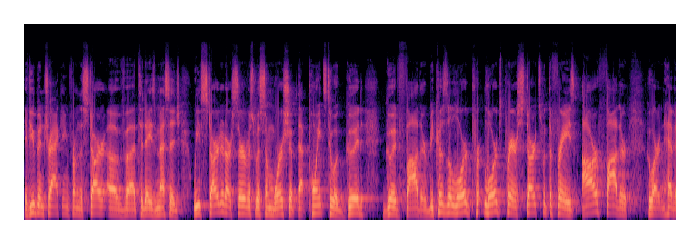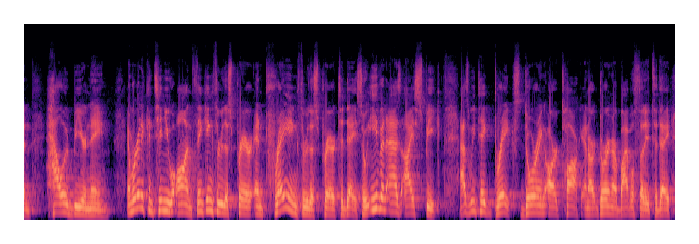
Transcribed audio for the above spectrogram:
If you've been tracking from the start of uh, today's message, we've started our service with some worship that points to a good, good Father because the Lord, Lord's Prayer starts with the phrase, Our Father who art in heaven, hallowed be your name. And we're going to continue on thinking through this prayer and praying through this prayer today. So even as I speak, as we take breaks during our talk and our during our Bible study today,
